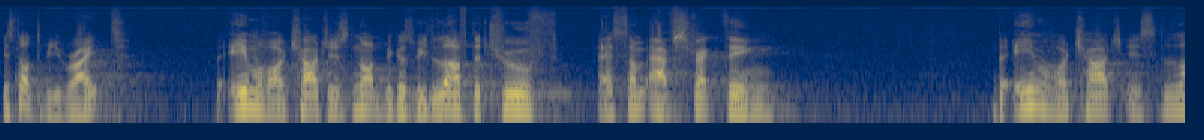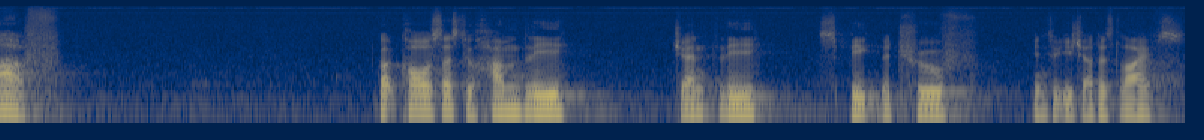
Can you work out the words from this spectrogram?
is not to be right. The aim of our charge is not because we love the truth as some abstract thing. The aim of our charge is love. God calls us to humbly, gently speak the truth into each other's lives.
